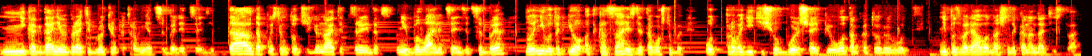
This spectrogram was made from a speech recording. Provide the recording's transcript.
никогда не выбирайте брокера, у которого нет ЦБ лицензии. Да, допустим, тот же United Traders, у них была лицензия ЦБ, но они вот от нее отказались для того, чтобы вот проводить еще больше IPO, там, которые вот не позволяло наше законодательство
